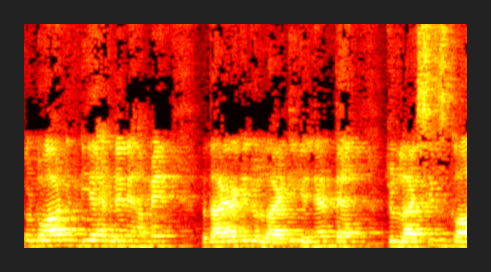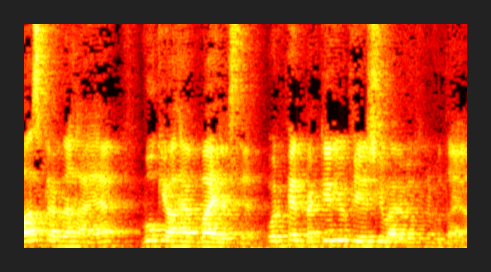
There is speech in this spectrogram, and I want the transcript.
तो टुआर्ड एंड डी हेरले ने हमें बताया कि जो लाइटिंग एजेंट है जो लाइसिस कॉज कर रहा है, वो क्या है? वायरस है। और फिर बैक्टीरियोफेज के बारे में उसने बताया।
